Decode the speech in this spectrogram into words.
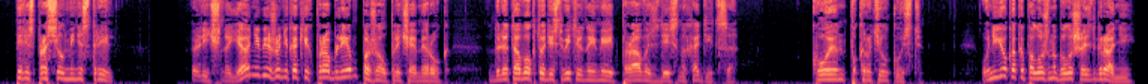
— переспросил Министрель. «Лично я не вижу никаких проблем», — пожал плечами Рок, «для того, кто действительно имеет право здесь находиться». Коэн покрутил кость. У нее, как и положено, было шесть граней.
